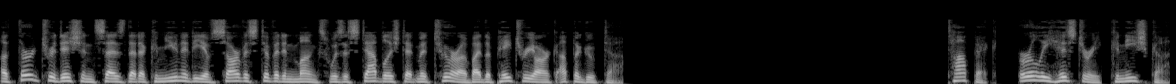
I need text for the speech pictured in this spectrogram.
A third tradition says that a community of Sarvastivadin monks was established at Mathura by the patriarch Upagupta. Early history, Kanishka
